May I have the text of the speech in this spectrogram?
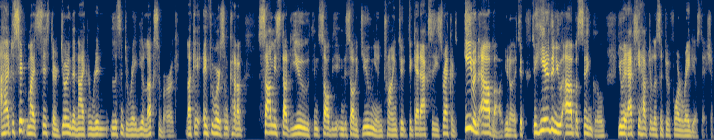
I had to sit with my sister during the night and re- listen to radio luxembourg. Like if we were some kind of samizdat youth in soviet in the soviet union trying to, to get access to these records even abba you know to, to hear the new abba single you would actually have to listen to a foreign radio station.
